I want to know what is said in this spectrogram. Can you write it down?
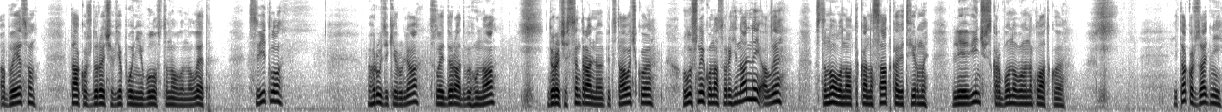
ABS. Також, до речі, в Японії було встановлено LED світло, грузики руля, слейдера двигуна. До речі, з центральною підставочкою. Глушник у нас оригінальний, але Встановлена така насадка від фірми Leawinch з карбоновою накладкою. І також задній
